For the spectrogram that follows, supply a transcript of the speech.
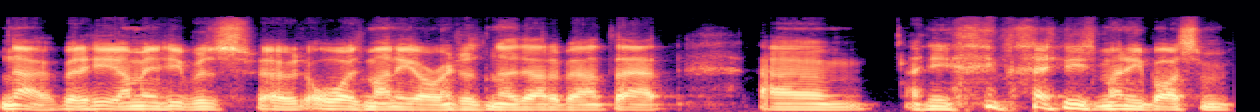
No, but he, I mean, he was uh, always money oriented, no doubt about that. Um, and he, he, made his money by some.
